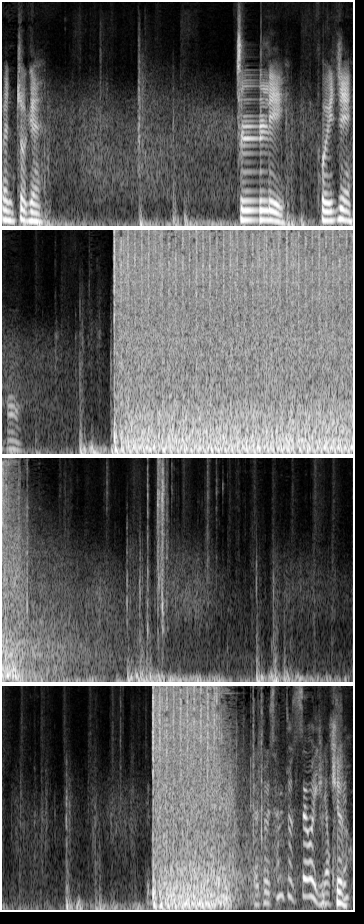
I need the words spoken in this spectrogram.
왼쪽에. 둘리. 보이지? 어 야 저기 3조 새거 있냐 혹시? 비켜.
